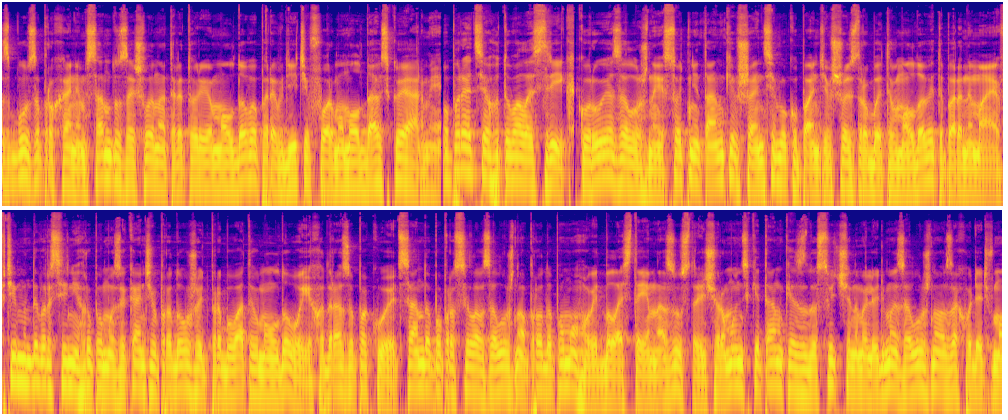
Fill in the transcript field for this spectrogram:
СБУ за проханням Санду зайшли на територію Молдови, перевдіті форму молдавської армії. Операція готувалась рік. Курує залужний сотні танків, шансів окупантів щось зробити в Молдові тепер немає. Втім, диверсійні групи музикантів продовжують прибувати в Молдову. Їх одразу пакують. Сандо попросила в залужного про допомогу. Відбулась таємна зустріч. Румунські танки з досвідченими людьми залужного заходять в Молдову.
